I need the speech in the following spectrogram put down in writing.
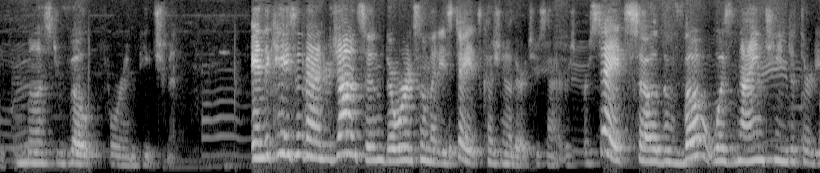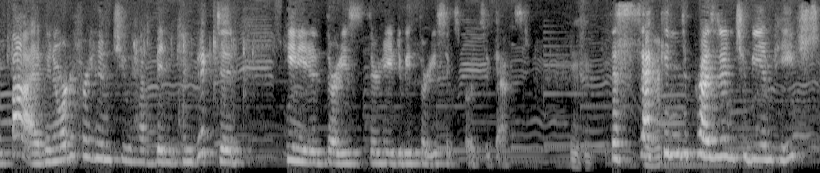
Mhm. must vote for impeachment. In the case of Andrew Johnson, there weren't so many states because you know there are two senators per state. So the vote was 19 to 35. In order for him to have been convicted, he needed 30. There needed to be 36 votes against. Mhm. The 2nd president to be impeached,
